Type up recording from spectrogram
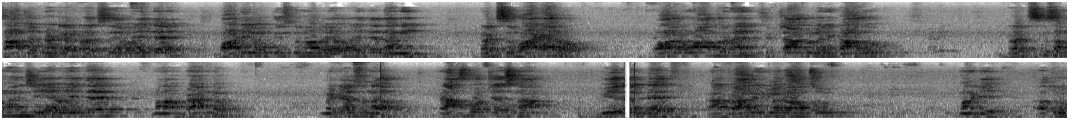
సార్ చెప్పినట్టుగా డ్రగ్స్ ఎవరైతే బాడీలోకి తీసుకున్నారో ఎవరైతే దాన్ని డ్రగ్స్ వాడారో వారు మాత్రమే శిక్షార్హులని కాదు. డ్రగ్స్కి సంబంధించి ఏవైతే మన బ్యాండ్ మెటీరియల్స్ ఉన్నాయో ట్రాన్స్పోర్ట్ చేసిన వీరు అంటే ట్రావెలింగ్లో కావచ్చు మనకి అతను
